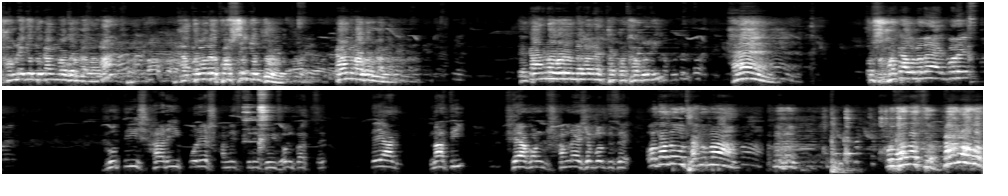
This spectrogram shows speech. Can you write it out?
সামনে কিন্তু কামনগর মেলা না? হ্যাঁ তোমাদের পাশে কিন্তু কামনগর মেলা। এই কামনগরের মেলার একটা কথা বলি। হ্যাঁ তো সকালবেলা একবারে ধুতি, শাড়ি পরে স্বামী স্ত্রী দুইজন যাচ্ছে। তে এক নাতি, সে এখন সামনে এসে বলতেছে, ও দাদু, ঠাকুরমা! কোথায় যাচ্ছ? কামনগর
